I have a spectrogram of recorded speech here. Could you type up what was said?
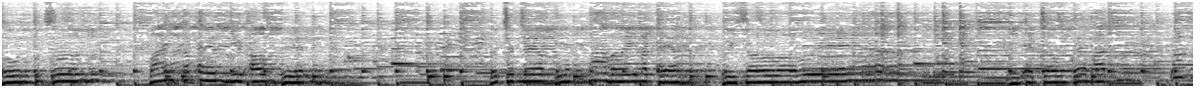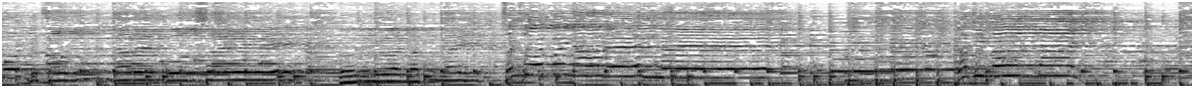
hồn thức dương mái tóc em như ống huyền đôi chân em hiền tha với mắt em, cười sâu ôi em nhìn em trong khóe mắt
